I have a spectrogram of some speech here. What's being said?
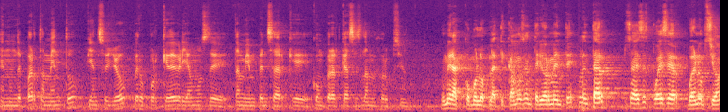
en un departamento, pienso yo, pero ¿por qué deberíamos de también pensar que comprar casa es la mejor opción? Pues mira, como lo platicamos anteriormente, rentar pues a veces puede ser buena opción.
